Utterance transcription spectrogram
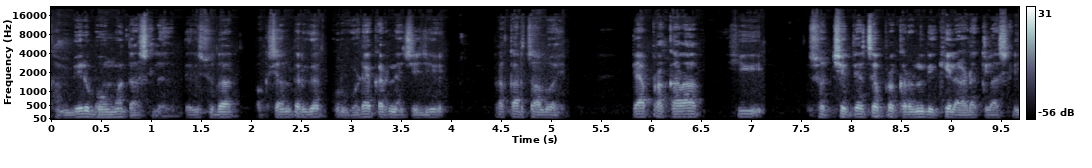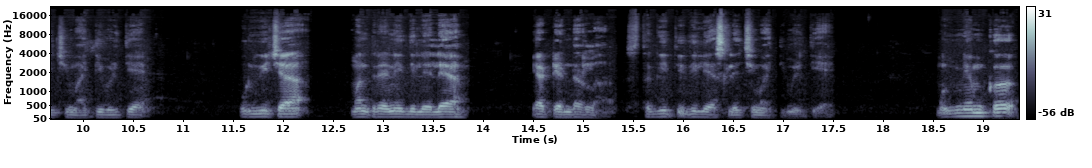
खंबीर बहुमत असलं तरीसुद्धा पक्षांतर्गत कुरघोड्या करण्याचे जे प्रकार चालू आहेत त्या प्रकारात ही स्वच्छतेचं प्रकरण देखील अडकलं असल्याची माहिती मिळते आहे पूर्वीच्या मंत्र्यांनी दिलेल्या या टेंडरला स्थगिती दिली असल्याची माहिती मिळते आहे मग नेमकं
